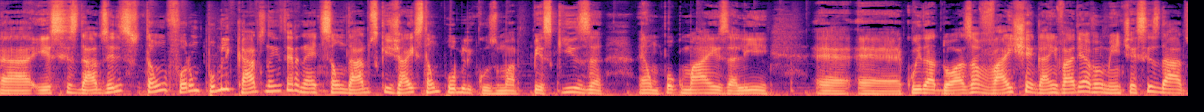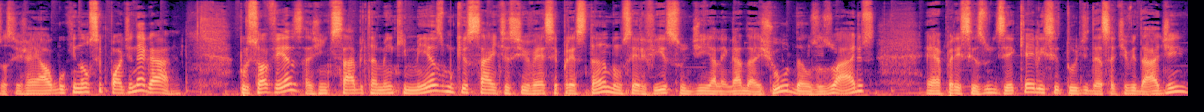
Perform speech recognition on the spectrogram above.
Uh, esses dados eles estão, foram publicados na internet, são dados que já estão públicos. Uma pesquisa é um pouco mais ali é, é, cuidadosa vai chegar invariavelmente a esses dados, ou seja, é algo que não se pode negar. Né? Por sua vez, a gente sabe também que, mesmo que o site estivesse prestando um serviço de alegada ajuda aos usuários, é preciso dizer que a ilicitude dessa atividade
